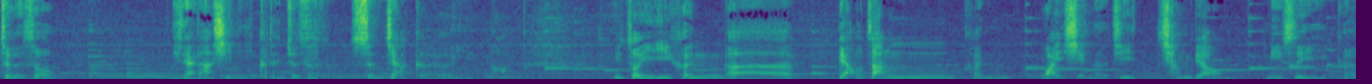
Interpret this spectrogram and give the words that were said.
这个时候你在他心里可能就是升价格而已哈，所以很呃表彰很外显的去强调你是一个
